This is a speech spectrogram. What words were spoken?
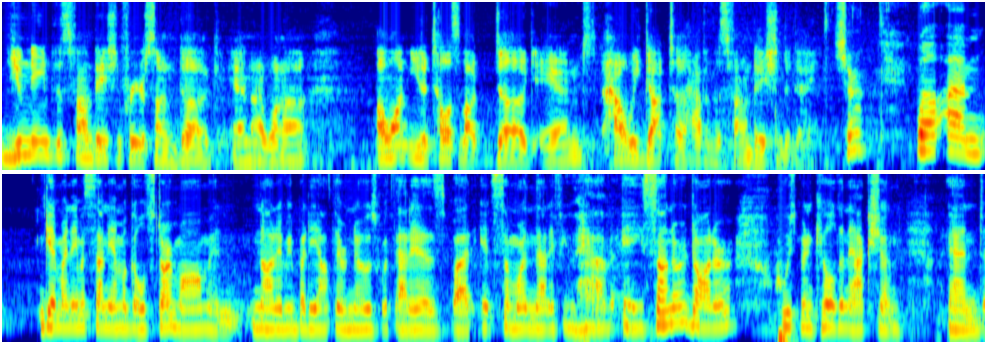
you named this foundation for your son Doug, and I want to I want you to tell us about Doug and how we got to having this foundation today. Sure. Well, um, again, my name is Sunny. I'm a Gold Star mom, and not everybody out there knows what that is, but it's someone that if you have a son or a daughter who's been killed in action, and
